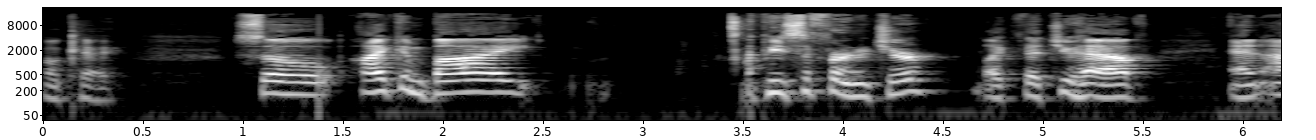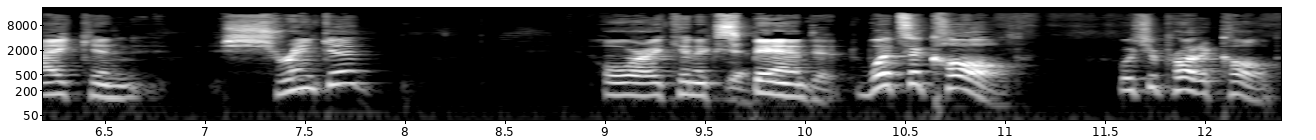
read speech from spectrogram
Okay. So, I can buy a piece of furniture like that you have, and I can shrink it or I can expand it. What's it called? What's your product called?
